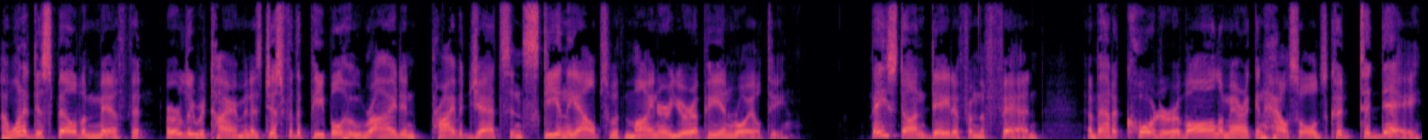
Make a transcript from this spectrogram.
I want to dispel the myth that early retirement is just for the people who ride in private jets and ski in the Alps with minor European royalty. Based on data from the Fed, about a quarter of all American households could today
